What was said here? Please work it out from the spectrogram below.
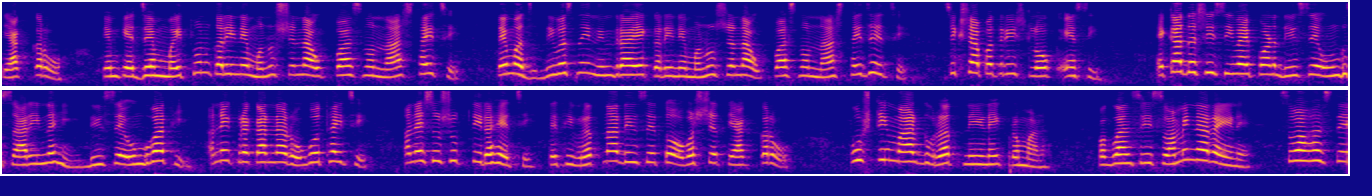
ત્યાગ કરવો. કેમ કે જેમ મૈથુન કરીને મનુષ્યના ઉપવાસનો નાશ થાય છે, તેમજ દિવસની નિંદ્રાએ કરીને મનુષ્યના ઉપવાસનો નાશ થઈ જાય છે. શિક્ષાપત્રી શ્લોક એંસી. એકાદશી સિવાય પણ દિવસે ઊંઘ સારી નહીં. દિવસે ઊંઘવાથી અનેક પ્રકારના રોગો થાય છે અને સુષુપ્તિ રહે છે. તેથી વ્રતના દિવસે તો અવશ્ય ત્યાગ કરવો. પુષ્ટિ માર્ગ વ્રત નિર્ણય પ્રમાણ. ભગવાન શ્રી સ્વામિનારાયણે સ્વહસ્તે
